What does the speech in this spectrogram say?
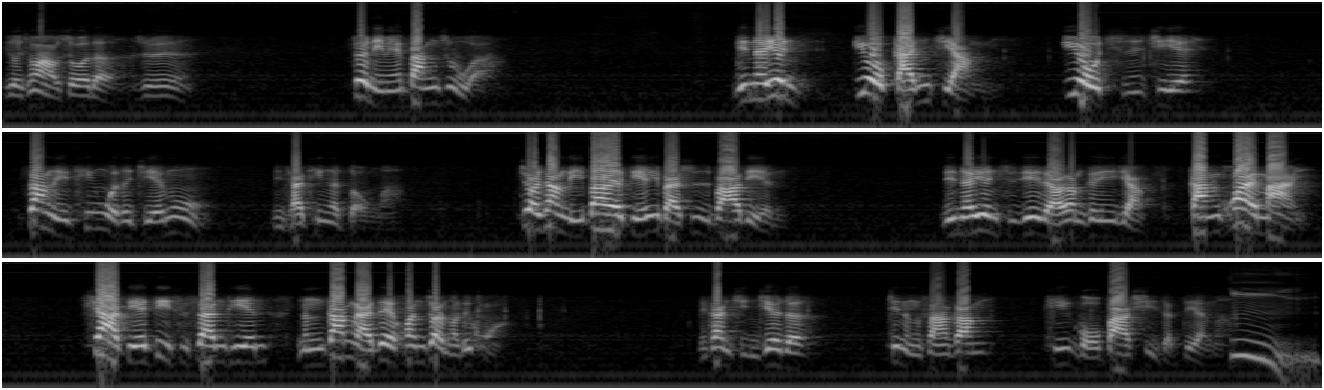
有什么好说的？是不是？对你没帮助啊。林德燕又敢讲，又直接，让你听我的节目，你才听得懂嘛。就好像礼拜二跌一百四十八点，林德燕直截了当跟你讲，赶快买，下跌第十三天，冷刚来这翻转好你看。你看紧接着，这两三刚 T 五百四十点嘛。嗯。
